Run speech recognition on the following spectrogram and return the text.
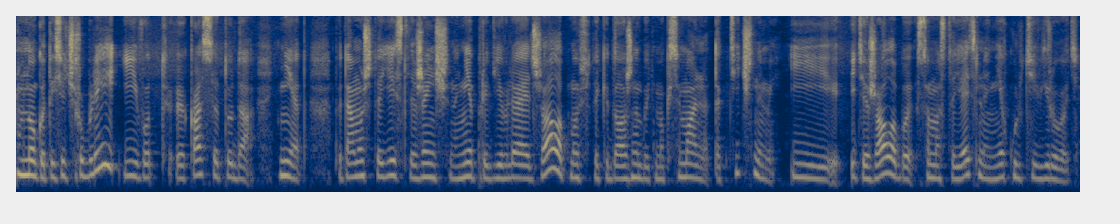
много тысяч рублей и вот э, касса туда. Нет, потому что если женщина не предъявляет жалоб, мы все-таки должны быть максимально тактичными и эти жалобы самостоятельно не культивировать.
